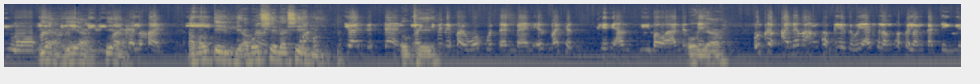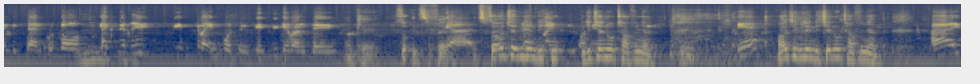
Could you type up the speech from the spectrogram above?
you or Yeah, you yeah, actually, yeah. or tlhaloganya. about daily about So, shela sheli You understand? Okay. Like even if I walk with that man, as much as Kenny and Ziba, I understand. oh yeah Utlo, I never unpapele the way I tell unpapelang cutting, you understand? Utlo, Mm. like Siri is super important. You, you get what I'm saying? okay so it's fair Yeah. it's so fair o tšebile That's my- ndi tšene o thafonyana Yeah. a o tšebile ndi tšene o thafonyana I.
